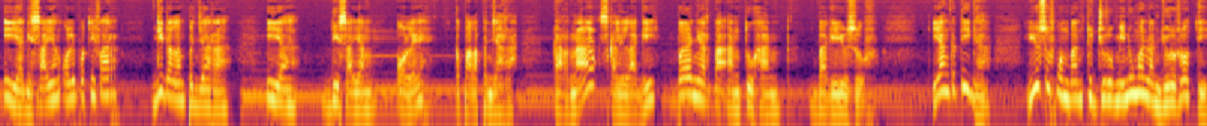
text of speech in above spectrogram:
ia disayang oleh Potifar, di dalam penjara ia disayang oleh kepala penjara. Karena sekali lagi penyertaan Tuhan bagi Yusuf. Yang ketiga, Yusuf membantu juru minuman dan juru roti.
